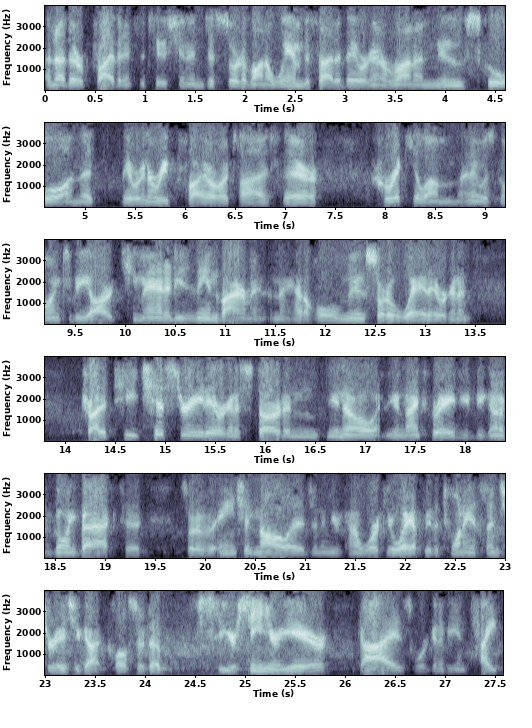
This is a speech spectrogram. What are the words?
another private institution and just sort of on a whim decided they were going to run a new school and that they were going to reprioritize their curriculum and it was going to be arts, humanities, and the environment and they had a whole new sort of way they were going to try to teach history. They were going to start in, you know, your ninth grade. You'd be kind of going back to sort of ancient knowledge, and then you kind of work your way up through the 20th century as you got closer to your senior year. Guys were going to be in tights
